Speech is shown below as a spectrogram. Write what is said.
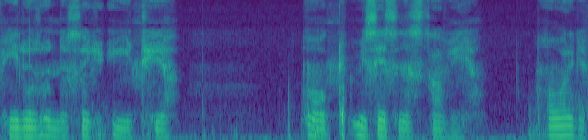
Fidos understreck YT. Och vi ses i nästa video. Ha det gött.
